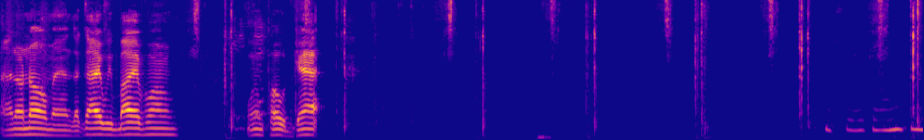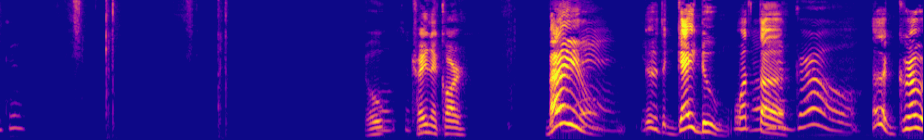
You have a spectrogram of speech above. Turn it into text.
I don't know, man. The guy we buy from, Wimpo Jack. Let's see if we get anything good. Oh, it's a- training card. Bam! Man, Dude, the gay dude. What no, it's a girl. That's a girl,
